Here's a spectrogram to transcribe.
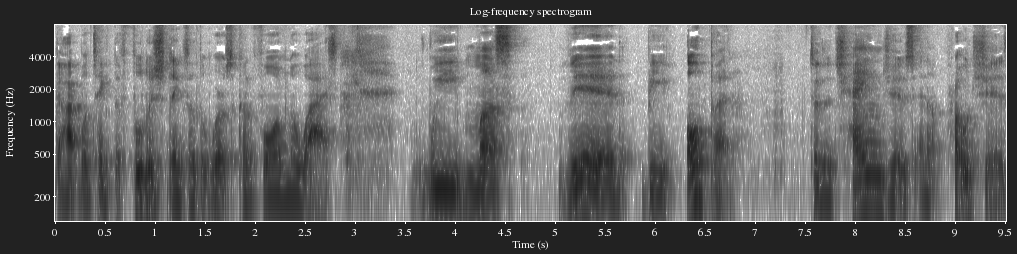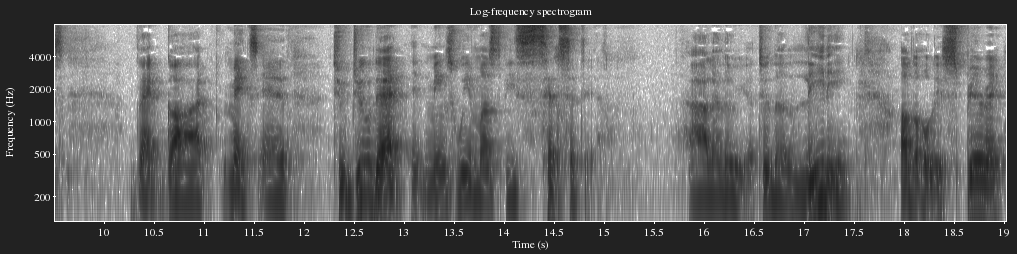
God will take the foolish things of the world to conform the wise. We must then be open to the changes and approaches that God makes. And to do that, it means we must be sensitive. Hallelujah. To the leading of the Holy Spirit,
